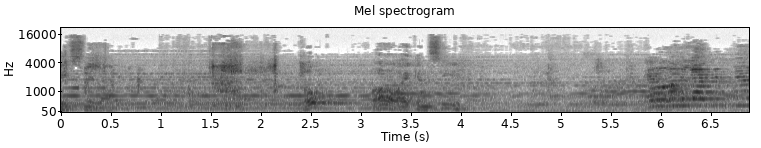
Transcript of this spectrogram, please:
Face nila. Oh, wow, I can see. Pero malapit na.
